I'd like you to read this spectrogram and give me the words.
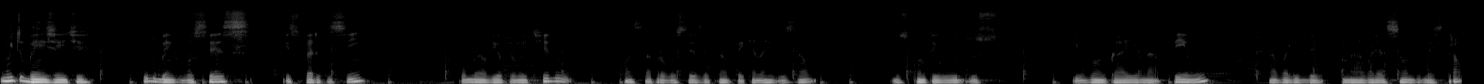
Muito bem, gente. Tudo bem com vocês? Espero que sim. Como eu havia prometido, passar para vocês aqui uma pequena revisão dos conteúdos que vão cair na P1, na, avaliação bimestral.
